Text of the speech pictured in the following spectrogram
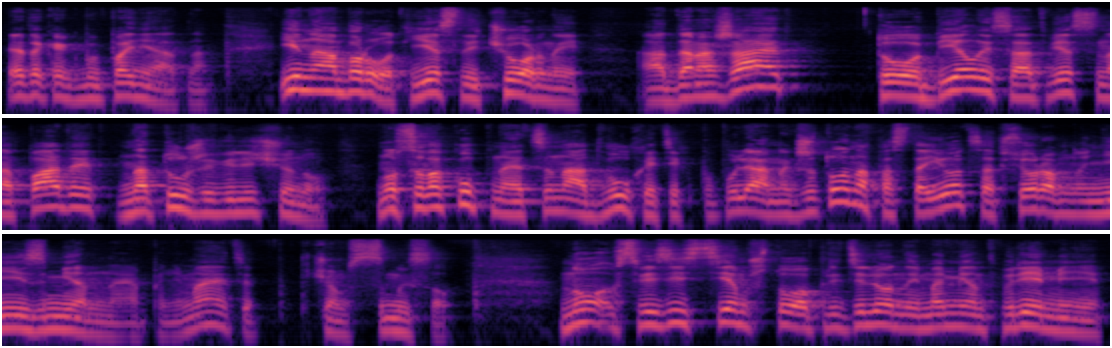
это как бы понятно. И наоборот, если черный а, дорожает, то белый, соответственно, падает на ту же величину. Но совокупная цена двух этих популярных жетонов остается все равно неизменная. Понимаете, в чем смысл? Но в связи с тем, что определенный момент времени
